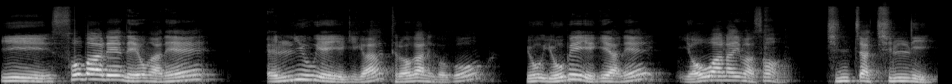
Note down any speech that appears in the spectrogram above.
이 소발의 내용 안에 엘리우의 얘기가 들어가는 거고 요 욥의 얘기 안에 여호와 하나님 와서 진짜 진리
